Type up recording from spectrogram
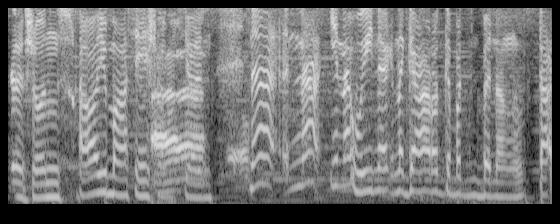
Sessions. Oo, yung mga sessions Ah, yun. Na, na, in a way, na, nagkakaroon ka pa din ba ng, ta,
